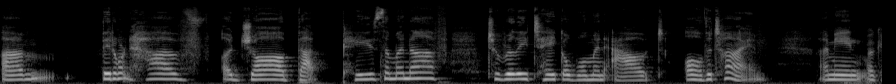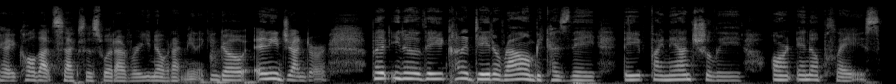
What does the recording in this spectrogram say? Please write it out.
um, they don't have a job that pays them enough to really take a woman out all the time. I mean, okay, call that sexist, whatever. You know what I mean. It can go any gender, but you know, they kind of date around because they, they financially aren't in a place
